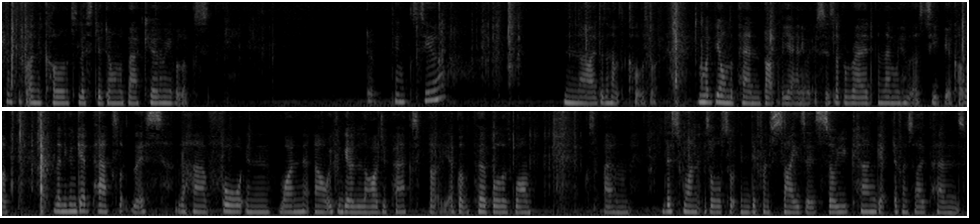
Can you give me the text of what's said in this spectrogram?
I don't think I've got any colours listed on the back here. Let me have a look. See. Don't think so. No, it doesn't have the colours right. It might be on the pen, but yeah, anyways, it's like a red, and then we have that sepia colour. Then you can get packs like this that have four in one, or you can get larger packs, but I've got the purple as well. Um, this one is also in different sizes, so you can get different size pens.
